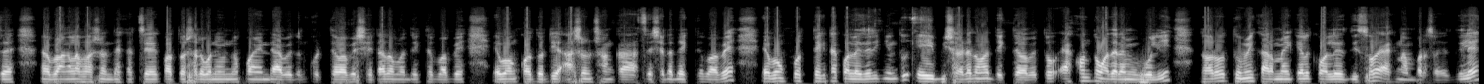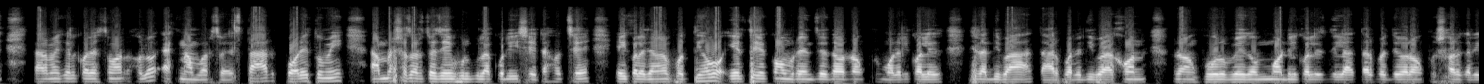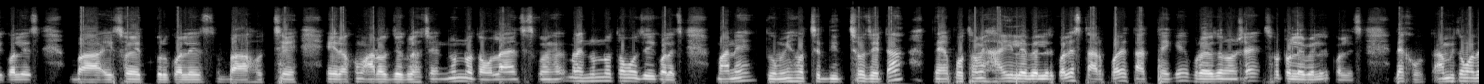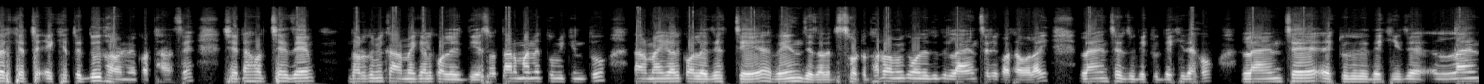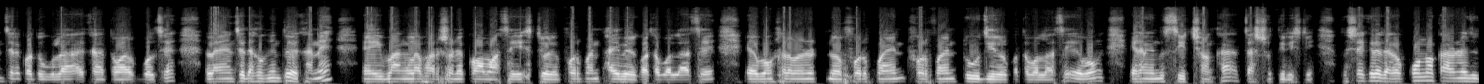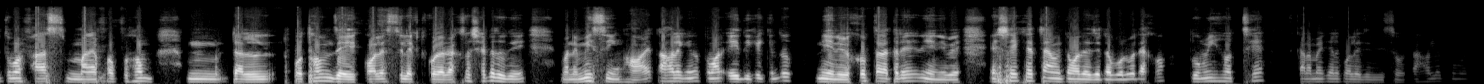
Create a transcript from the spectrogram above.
বাংলা ভাষণ দেখাচ্ছে, কত সর্বনিম্ন পয়েন্টে আবেদন করতে হবে সেটা তোমরা দেখতে পাবে এবং কতটি আসন সংখ্যা আছে সেটা দেখতে পাবে এবং প্রত্যেকটা কলেজেরই কিন্তু এই বিষয়টা তোমরা দেখতে পাবে। তো এখন তোমাদের আমি বলি, ধরো তুমি কারমাইকেল কলেজ দিছো এক নাম্বার চয়েস দিলে কারমাইকেল কলেজ তোমার হলো এক নাম্বার চয়েস তারপরে তুমি, আমরা সচরাচর যে ভুলগুলা করি সেটা হচ্ছে, এই কলেজে আমরা ভর্তি হব, এর থেকে কম রেঞ্জে ধর রংপুর মডেল কলেজ সেটা দিবা, তারপরে দিবা এখন রংপুর বেগম মডেল কলেজ দিলা, তারপর দিবা রংপুর সরকারি কলেজ বা এই সৈয়দপুর কলেজ বা হচ্ছে এরকম আরও যেগুলো হচ্ছে ন্যূনতম লায়েন্স মানে ন্যূনতম যেই কলেজ মানে তুমি হচ্ছে দিচ্ছ যেটা প্রথমে হাই লেভেলের কলেজ, তারপরে তার থেকে প্রয়োজন অনুসারে ছোট লেভেলের কলেজ। দেখো, আমি তোমাদের ক্ষেত্রে, এক্ষেত্রে দুই ধরনের কথা আছে। সেটা হচ্ছে যে ধরো তুমি কারমাইকেল কলেজ দিয়েছ, তার মানে তুমি কিন্তু কারমাইকেল কলেজের চেয়ে রেঞ্জে যাদের ছোট, ধরো আমি তোমাদের যদি লায়েন্সের কথা বলাই লায়েন্সের যদি একটু দেখি দেখো লায়েন্সে একটু যদি দেখি যে লায়েন্সের কতগুলা এখানে তোমার বলছে লায়েন্সে দেখো কিন্তু এখানে এই বাংলা ভার্সনে কম আছে স্টোরি ফোর পয়েন্ট ফাইভ এর কথা বলা আছে, এবং সর্বনিম্ন four point four point two জিরোর কথা বলা আছে, এবং এখানে কিন্তু সিট সংখ্যা চারশো তিরিশটি। তো সেক্ষেত্রে দেখো, কোনো কারণে যদি তোমার ফার্স্ট মানে প্রথম প্রথম যে কলেজ সিলেক্ট করে রাখছো, সেটা যদি মানে মিসিং হয়, তাহলে কিন্তু তোমার এই দিকে কিন্তু নিয়ে নেবে, খুব তাড়াতাড়ি নিয়ে নেবে। সেক্ষেত্রে আমি তোমাদের যেটা বলব, দেখো, তুমি হচ্ছে কারামেকাল কলেজে দিছো, তাহলে তুমি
